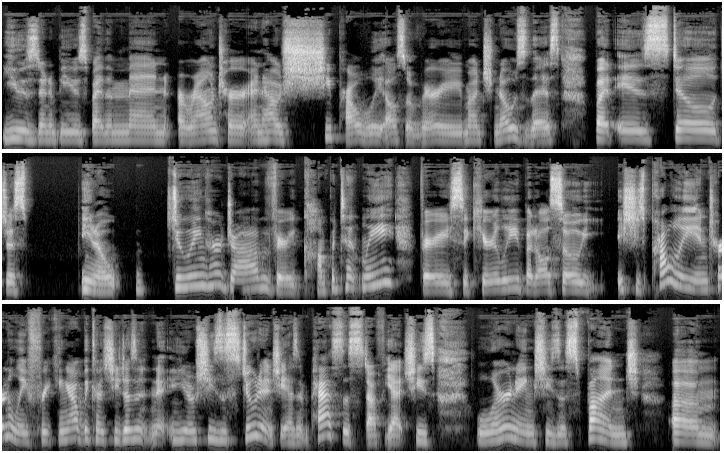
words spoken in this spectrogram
used and abused by the men around her and how she probably also very much knows this but is still just you know doing her job very competently, very securely, but also she's probably internally freaking out because she doesn't, you know, she's a student. She hasn't passed this stuff yet. She's learning. She's a sponge. Um,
